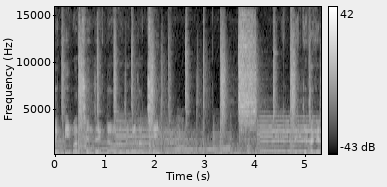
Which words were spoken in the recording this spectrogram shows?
দেখতেই পাচ্ছেন যে একটা অটোতে করে যাচ্ছি। দেখতে থাকেন।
